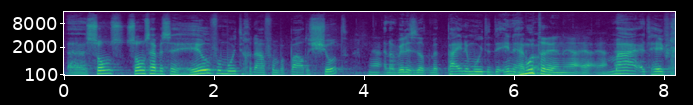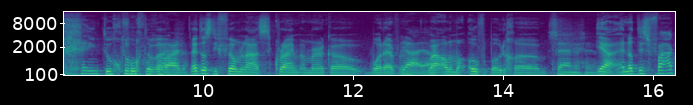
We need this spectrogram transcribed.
eh, soms, soms hebben ze heel veel moeite gedaan voor een bepaalde shot. Ja. En dan willen ze dat met pijn en moeite erin hebben. Moet erin, ja. ja, ja. Maar het heeft geen toegevoegde, Toegevoegde waarde. waarde. Net als die film laatst, Crime America, whatever. Waar allemaal overbodige Scènes in. ja, en dat is vaak,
